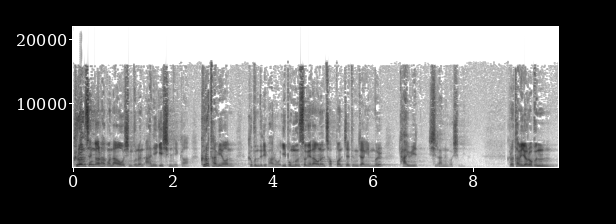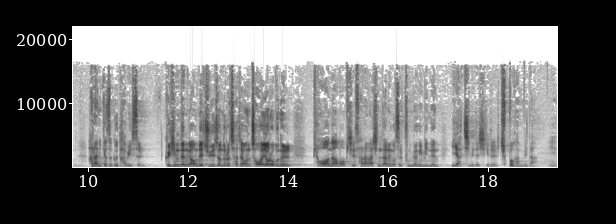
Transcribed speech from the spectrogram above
그런 생각을 하고 나오신 분은 아니 계십니까? 그렇다면 그분들이 바로 이 본문 속에 나오는 첫 번째 등장인물 다윗이라는 것입니다. 그렇다면 여러분 하나님께서 그 다윗을 그 힘든 가운데 주의 전으로 찾아온 저와 여러분을 변함없이 사랑하신다는 것을 분명히 믿는 이 아침이 되시기를 축복합니다. 예.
